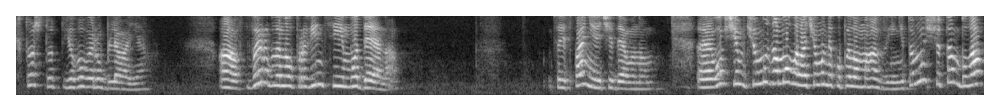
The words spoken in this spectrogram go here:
Хто ж тут його виробляє? А, вироблено в провінції Модена. Це Іспанія чи де воно? Е, в общем, чому замовила, чому не купила в магазині? Тому що там була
